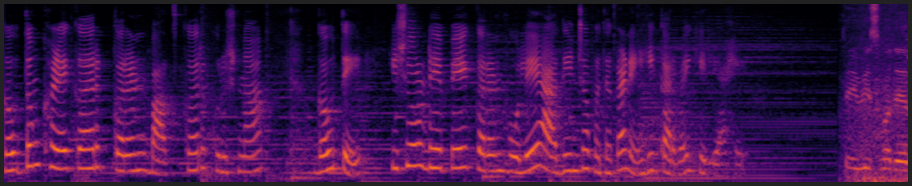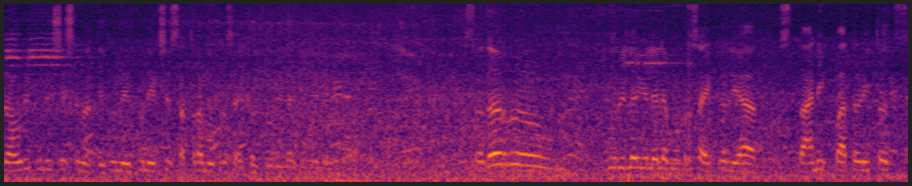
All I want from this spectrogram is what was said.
गौतम खळेकर करण बाचकर कृष्णा गवते किशोर ढेपे करण होले आदींच्या पथकाने ही कारवाई केली आहे. तेवीसमध्ये राऊरी पोलीस स्टेशन हद्दीतून एकूण एकशे सतरा मोटरसायकल चोरीला गेलेली सदर चोरीला गेलेल्या मोटरसायकल या स्थानिक पातळीतच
